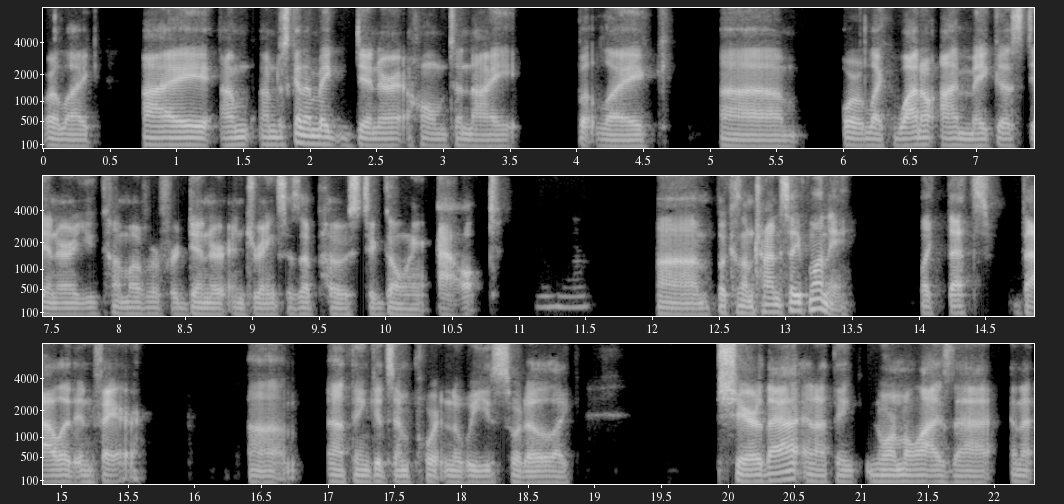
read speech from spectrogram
or like I I'm I'm just gonna make dinner at home tonight, but like um or like why don't I make us dinner? You come over for dinner and drinks as opposed to going out. Mm-hmm. Um, because I'm trying to save money. Like that's valid and fair. Um, and I think it's important that we sort of like share that and I think normalize that. And I,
